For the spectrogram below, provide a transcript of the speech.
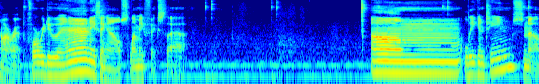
Alright, before we do anything else, let me fix that. Um, league and teams? No.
